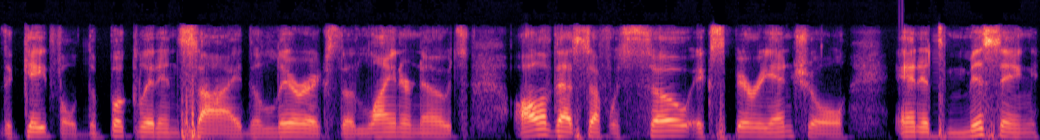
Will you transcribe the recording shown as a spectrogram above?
the gatefold, the booklet inside, the lyrics, the liner notes, all of that stuff was so experiential and it's missing.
